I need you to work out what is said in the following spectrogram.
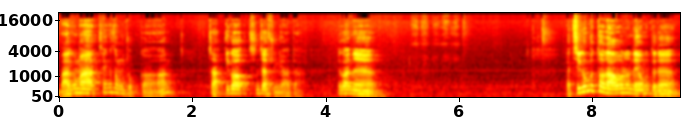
마그마 생성 조건. 자, 이거 진짜 중요하다. 이거는 그러니까 지금부터 나오는 내용들은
